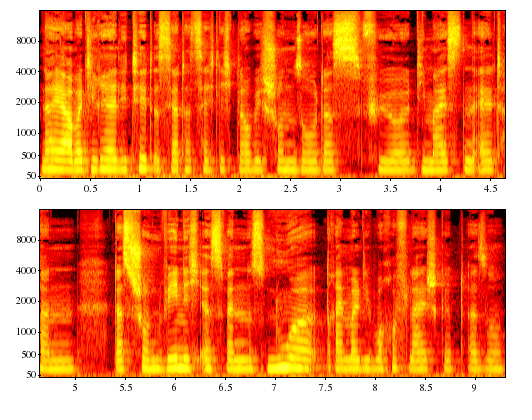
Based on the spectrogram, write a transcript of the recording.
Naja, aber die Realität ist ja tatsächlich, glaube ich, schon so, dass für die meisten Eltern das schon wenig ist, wenn es nur dreimal die Woche Fleisch gibt. Also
